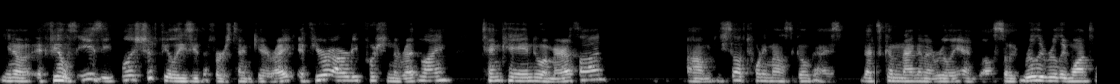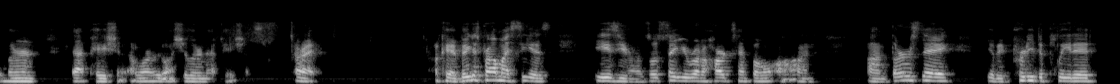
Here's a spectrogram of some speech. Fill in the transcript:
you know it feels easy, well, it should feel easy the first 10k, right? If you're already pushing the red line 10k into a marathon, um, you still have 20 miles to go, guys. That's gonna, not going to really end well. So really, really want to learn that patient. I really want you to learn that patience. All right. Okay, biggest problem I see is easy runs. Let's say you run a hard tempo on on Thursday, you'll be pretty depleted.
